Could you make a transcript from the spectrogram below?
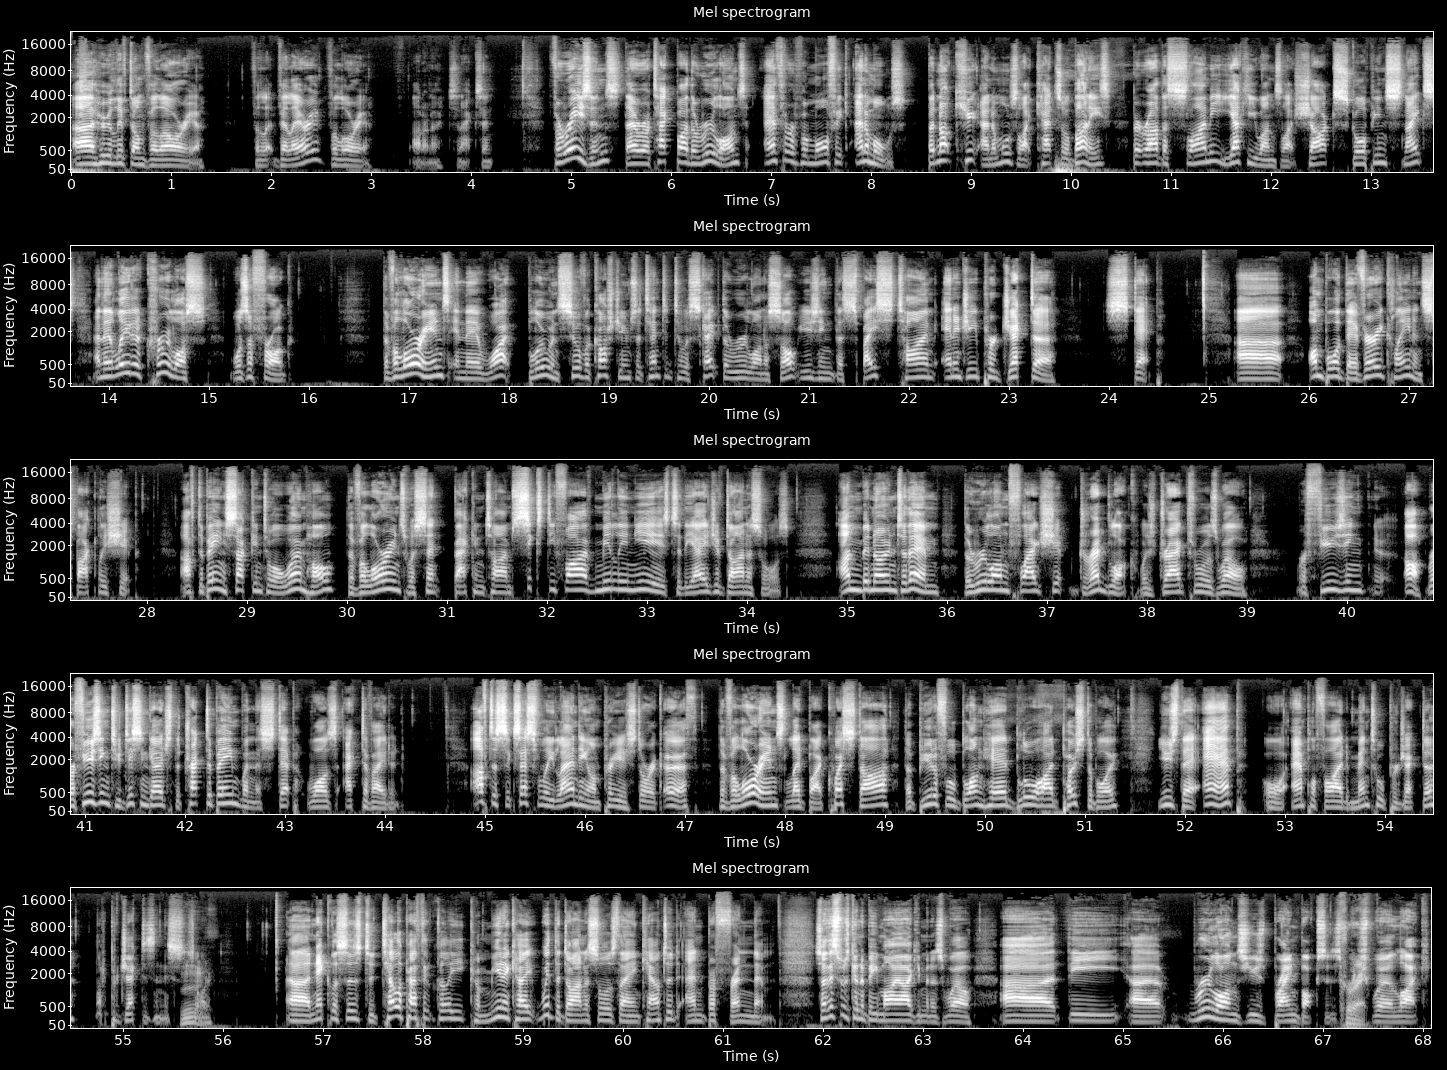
uh, who lived on Valoria. Val- Valeria? Valoria. I don't know. It's an accent. For reasons, they were attacked by the Rulons, anthropomorphic animals, but not cute animals like cats or bunnies, but rather slimy, yucky ones like sharks, scorpions, snakes, and their leader Krulos was a frog. The Valorians, in their white, blue, and silver costumes, attempted to escape the Rulon assault using the space time energy projector, STEP, uh, on board their very clean and sparkly ship. After being sucked into a wormhole, the Valorians were sent back in time 65 million years to the age of dinosaurs. Unbeknown to them, the Rulon flagship Dreadlock was dragged through as well, refusing uh, oh, refusing to disengage the tractor beam when the step was activated. After successfully landing on prehistoric Earth, the Valorians, led by Questar, the beautiful blonde-haired, blue-eyed poster boy, used their AMP, or amplified mental projector, a lot of projectors in this, hmm. sorry, uh, necklaces to telepathically communicate with the dinosaurs they encountered and befriend them. So this was going to be my argument as well. Uh, the uh, Rulons used brain boxes, Correct. which were like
